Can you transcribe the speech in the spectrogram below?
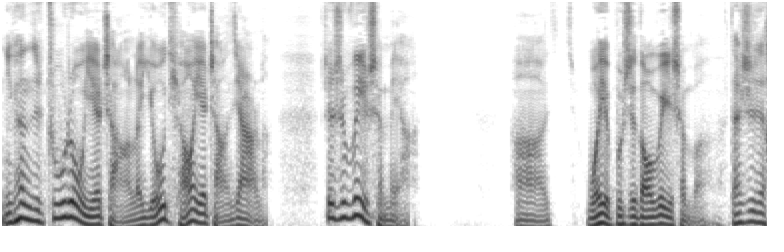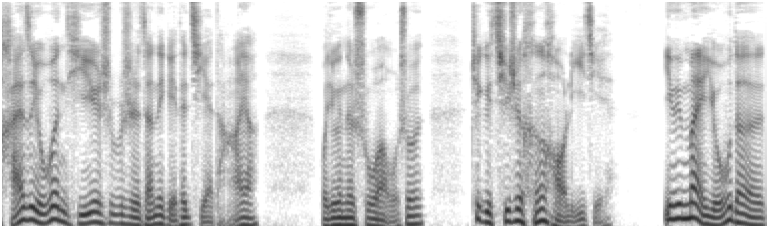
你看这猪肉也涨了，油条也涨价了，这是为什么呀？啊，我也不知道为什么，但是孩子有问题，是不是咱得给他解答呀？我就跟他说啊，我说这个其实很好理解，因为卖油的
